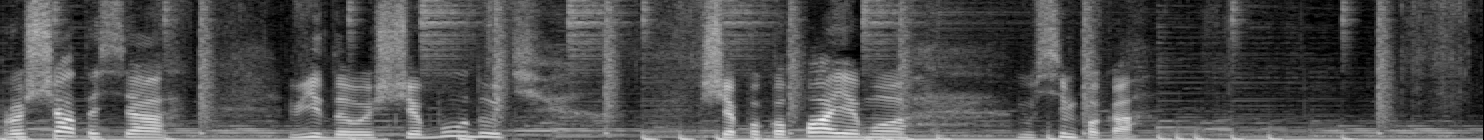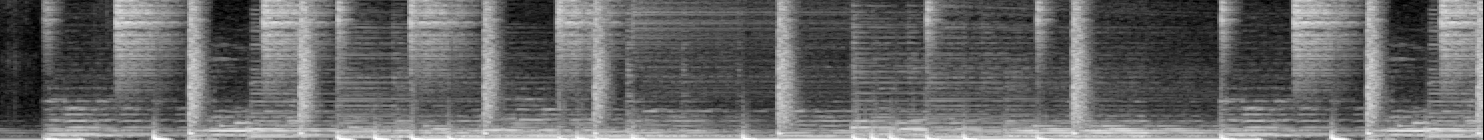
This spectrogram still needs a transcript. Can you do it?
прощатися. Відео ще будуть, ще покопаємо. Усім пока. Bye.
